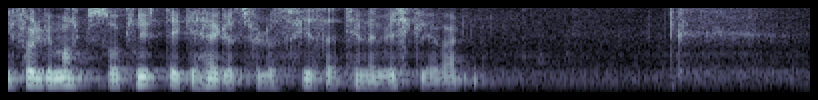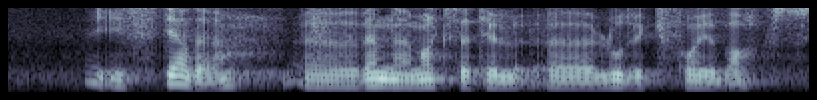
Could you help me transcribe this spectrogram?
Ifølge Marx så knytter ikke Hegels filosofi seg til den virkelige verden. I stedet uh, vender Marx seg til uh, Ludvig Feuerbachs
